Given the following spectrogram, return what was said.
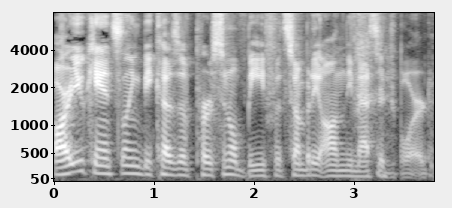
are you canceling because of personal beef with somebody on the message board,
